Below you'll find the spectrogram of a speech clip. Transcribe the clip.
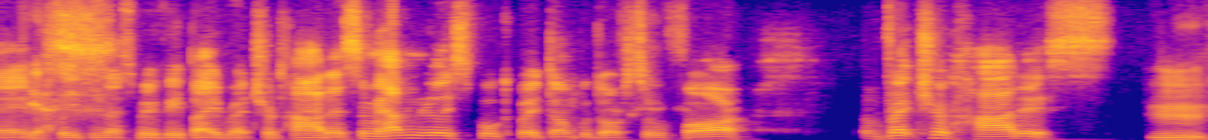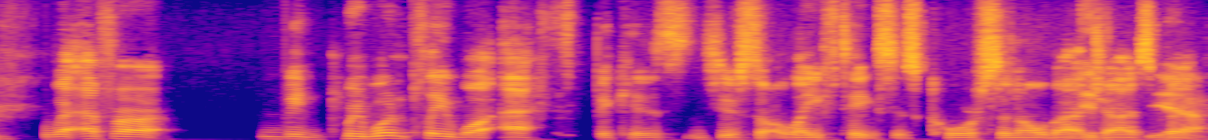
uh, Yes. played in this movie by Richard Harris. And we haven't really spoke about Dumbledore so far. Richard Harris, Mm, whatever, we we won't play what if because your sort of life takes its course and all that it- jazz. yeah.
